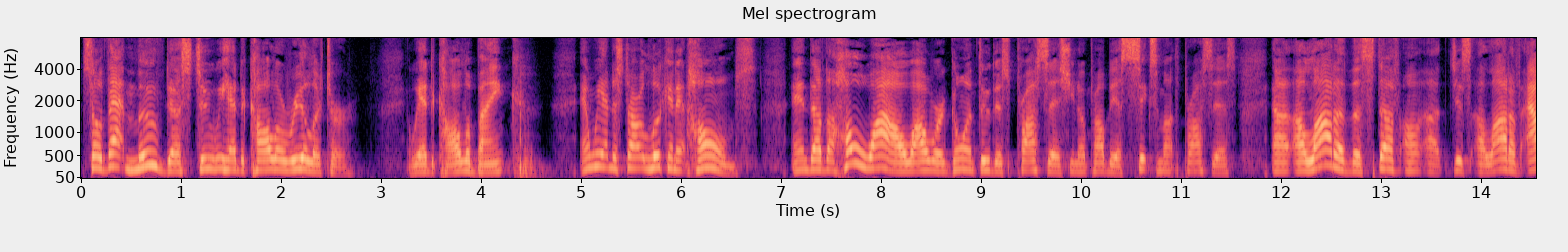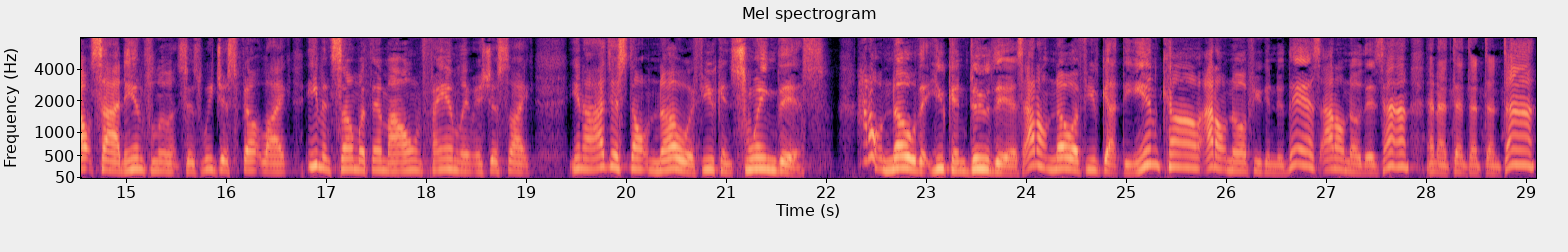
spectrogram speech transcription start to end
So that moved us to we had to call a realtor, we had to call a bank, and we had to start looking at homes. And uh, the whole while, while we're going through this process, you know, probably a six month process, uh, a lot of the stuff, uh, just a lot of outside influences, we just felt like, even some within my own family, it was just like, you know, I just don't know if you can swing this. I don't know that you can do this. I don't know if you've got the income. I don't know if you can do this. I don't know this. time. And uh, dun, dun, dun, dun.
